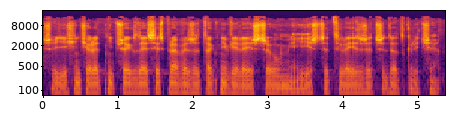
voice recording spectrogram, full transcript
60-letni człowiek zdaje sobie sprawę, że tak niewiele jeszcze umie i jeszcze tyle jest rzeczy do odkrycia.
